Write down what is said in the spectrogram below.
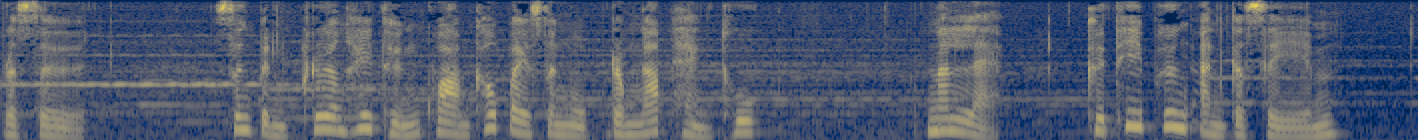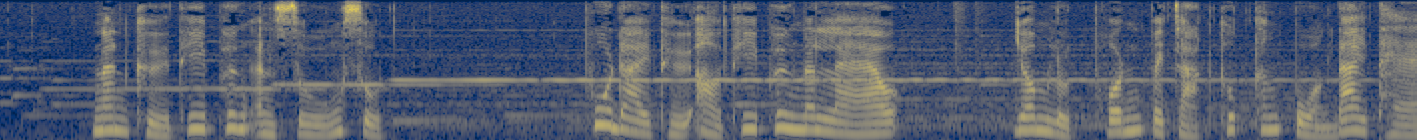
ประเสริฐ ซึ่งเป็นเครื่องให้ถึงความเข้าไปสงบรำงับแห่งทุกข์ นั่นแหละ คือที่พึ่งอันเกษม นั่นคือที่พึ่งอันสูงสุด ผู้ใดถือเอาที่พึ่งนั้นแล้ว ย่อมหลุดพ้นไปจากทุกข์ทั้งปวงได้แท้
